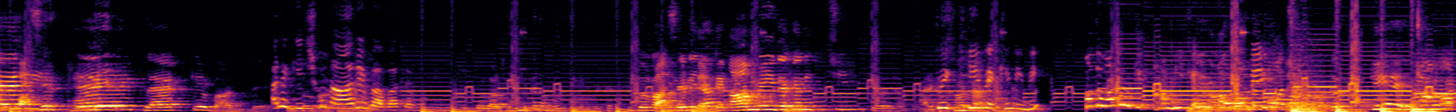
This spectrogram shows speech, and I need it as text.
এই, পাশের ফ্ল্যাটে এই ফ্ল্যাট কে বাদ দে আরে কিছু না রে বাবা তেমন তোর গার্লফ্রেন্ড কেন বলতে গেলি? তোর পাশের গার্লফ্রেন্ড যা flat-এ- আমি দেখে নিচ্ছি চলে যা। আরে তুই শোন কি না। দেখে নিবি মতো মতো কি আমি কেন আমার মেয়ে পছন্দ কে তুই আমার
